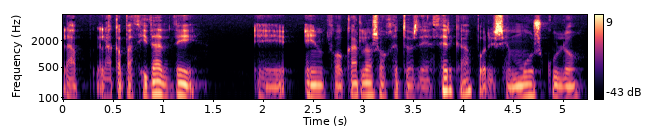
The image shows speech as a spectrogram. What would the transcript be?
la, capacidad de eh, enfocar los objetos de cerca por ese músculo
